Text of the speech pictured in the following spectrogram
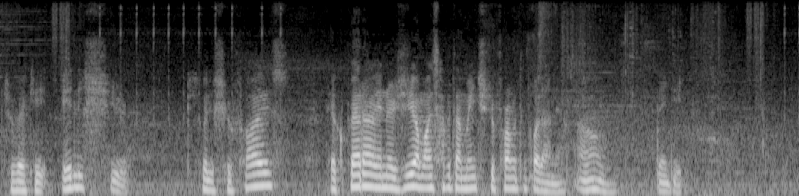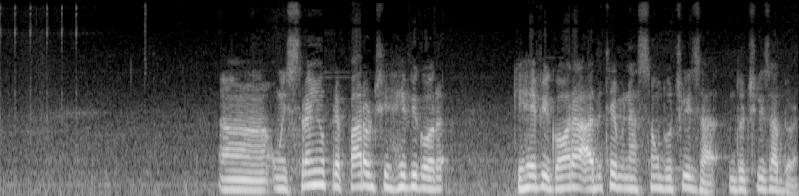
deixa eu ver aqui. Elixir. O que o Elixir faz? Recupera a energia mais rapidamente de forma temporânea. Ah, entendi. Ah, um estranho preparo de revigora, que revigora a determinação do, utiliza, do utilizador.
